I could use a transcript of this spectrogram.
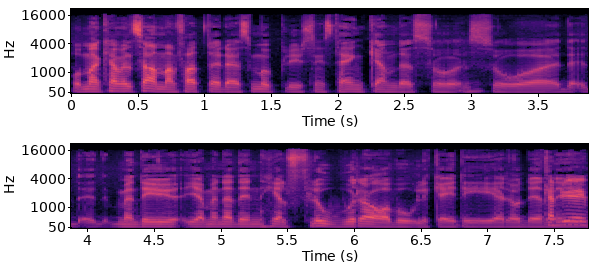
Och man kan väl sammanfatta det som upplysningstänkande så, mm. så men det är ju, jag menar det är en hel flora av olika idéer. Och kan du ge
